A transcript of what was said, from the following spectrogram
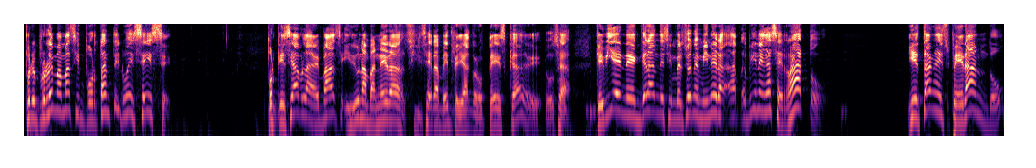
Pero el problema más importante no es ese porque se habla además y de una manera sinceramente ya grotesca, eh, o sea, que vienen grandes inversiones mineras, ah, vienen hace rato y están esperando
